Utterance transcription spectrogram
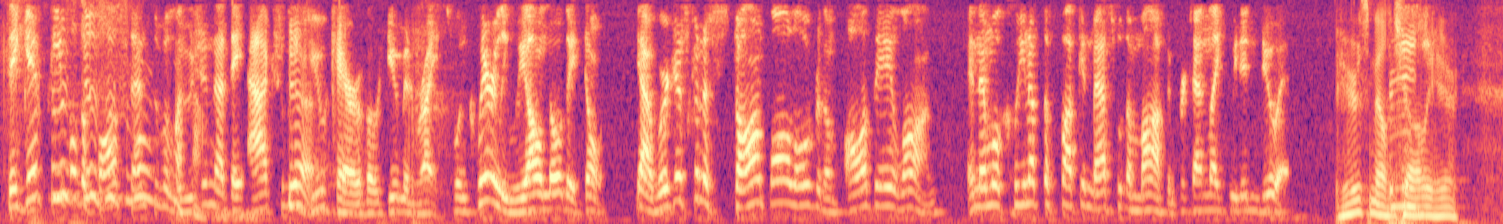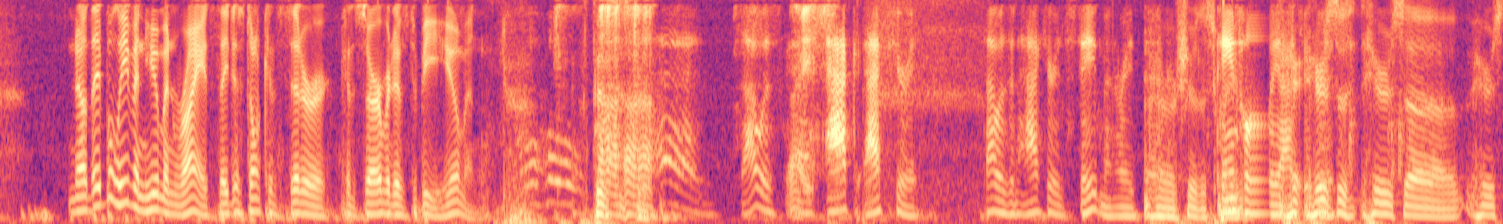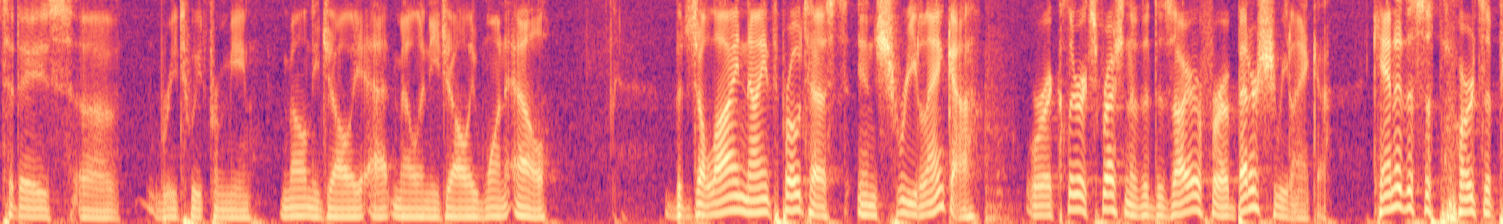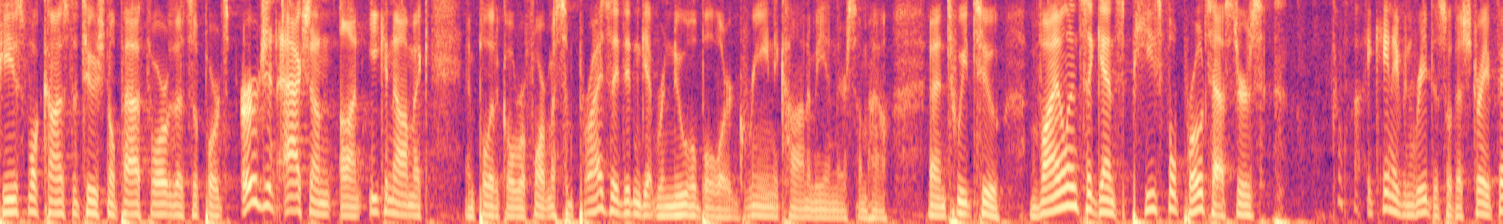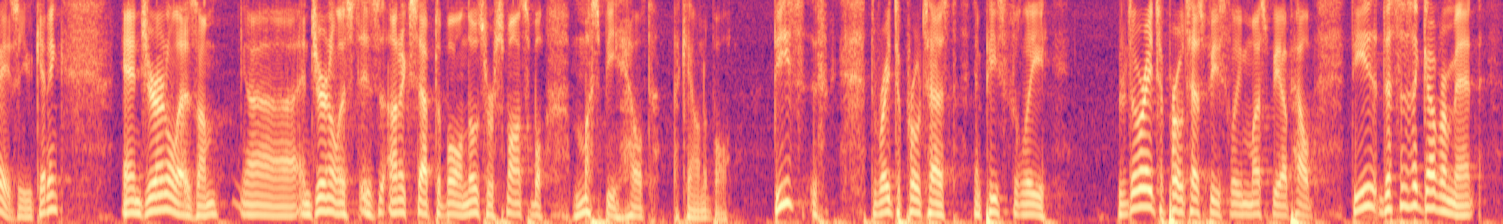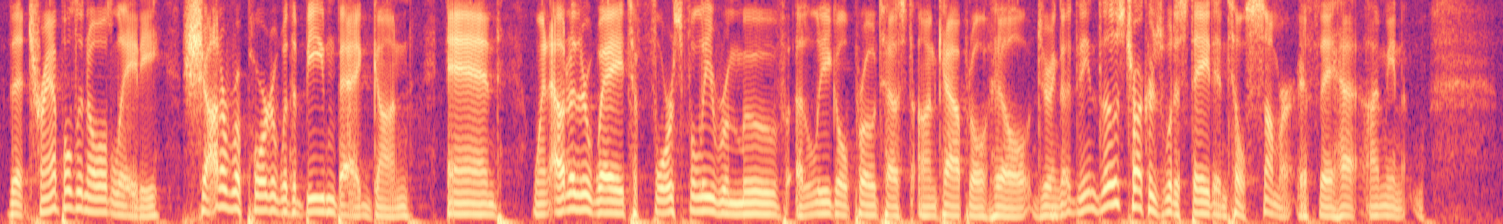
They give people the false this sense of illusion that they actually Yeah. do care about human rights, when clearly we all know they don't. Yeah, we're just gonna stomp all over them all day long, and then we'll clean up the fucking mess with a mop and pretend like we didn't do it. here's Mel Joly here. No, they believe in human rights. They just don't consider conservatives to be human. Oh, that was Nice. ac- accurate. That was an accurate statement right there. Or share the screen. Painfully Here- accurate. Here's the, here's uh here's today's uh retweet from me. Melanie Joly at Melanie Joly 1L. The July 9th protests in Sri Lanka were a clear expression of the desire for a better Sri Lanka. Canada supports a peaceful constitutional path forward that supports urgent action on economic and political reform. I'm surprised they didn't get renewable or green economy in there somehow. And tweet two violence against peaceful protesters. I can't even read this with a straight face. Are you kidding? And journalism uh, and journalists is unacceptable, and those responsible must be held accountable. These, the right to protest and peacefully, the right to protest peacefully must be upheld. These, this is a government that trampled an old lady, shot a reporter with a beanbag gun, and went out of their way to forcefully remove a legal protest on Capitol Hill during the, those truckers would have stayed until summer if they had. I mean,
